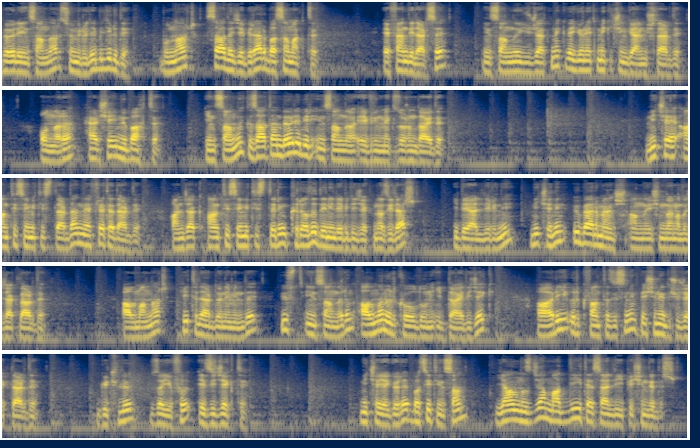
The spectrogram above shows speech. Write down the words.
Böyle insanlar sömürülebilirdi. Bunlar sadece birer basamaktı. Efendilerse insanlığı yüceltmek ve yönetmek için gelmişlerdi. Onlara her şey mübahtı. İnsanlık zaten böyle bir insanlığa evrilmek zorundaydı. Nietzsche antisemitistlerden nefret ederdi. Ancak antisemitistlerin kralı denilebilecek Naziler, ideallerini Nietzsche'nin Übermensch anlayışından alacaklardı. Almanlar Hitler döneminde üst insanların Alman ırkı olduğunu iddia edecek, ari ırk fantazisinin peşine düşeceklerdi. Güçlü, zayıfı ezecekti. Nietzsche'ye göre basit insan yalnızca maddi teselli peşindedir.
